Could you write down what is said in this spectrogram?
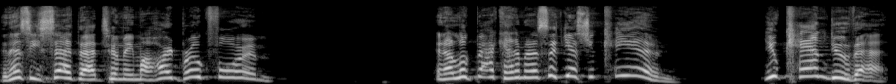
And as he said that to me, my heart broke for him. And I looked back at him and I said, yes, you can. You can do that.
